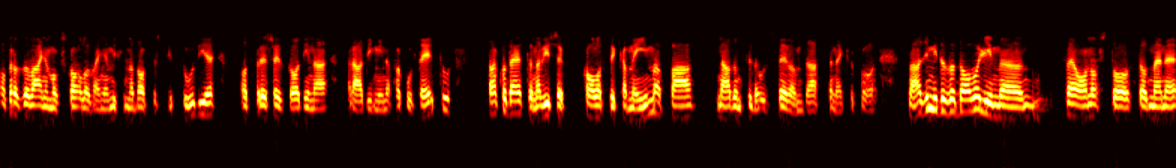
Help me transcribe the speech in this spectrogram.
obrazovanja, mog školovanja, mislim na doktorske studije. Od pre šest godina radim i na fakultetu, tako da eto, na više koloseka me ima, pa nadam se da uspevam da se nekako snađem i da zadovoljim e, sve ono što se od mene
